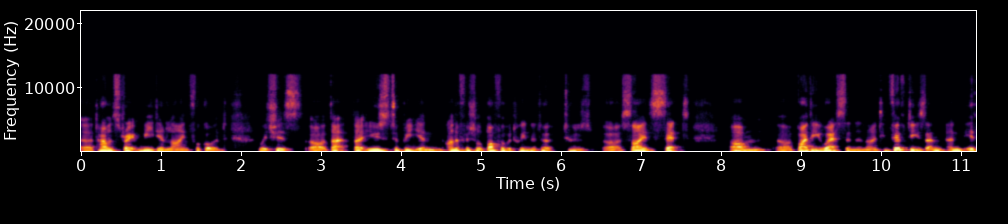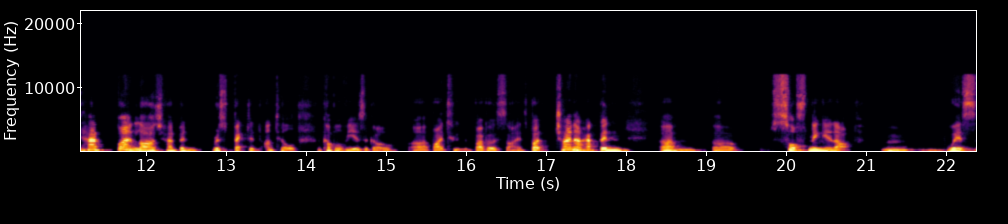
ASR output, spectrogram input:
uh, Taiwan Strait median line for good, which is uh, that that used to be an unofficial buffer between the two sides set um, uh, by the US in the 1950s, and and it had by and large had been respected until a couple of years ago uh, by two by both sides. But China had been um, uh, softening it up um, with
